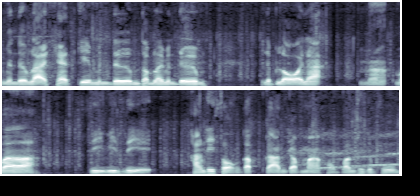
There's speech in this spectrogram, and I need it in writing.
เหมือนเดิมไลฟ์แคสเกมเหมือนเดิมทำอะไรเหมือนเดิม เรียบร้อยแล้วนะว่า4วิ4ครั้งที่สองกับการกลับมาของปันชัยภูมิ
